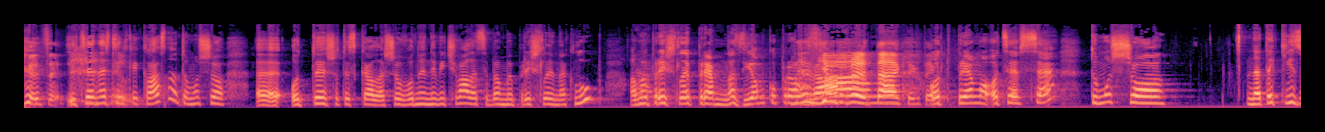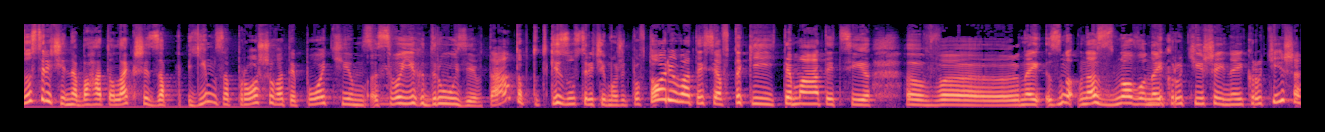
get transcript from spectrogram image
Це І це настільки класно, тому що е, от те, що ти сказала, що вони не відчували себе, ми прийшли на клуб, а ми прийшли прямо на зйомку програми. зйомку так, так, так. От прямо оце все. Тому що на такі зустрічі набагато легше їм запрошувати потім своїх друзів. Та? Тобто такі зустрічі можуть повторюватися в такій тематиці. е, В, най, в нас знову найкрутіше і найкрутіше.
